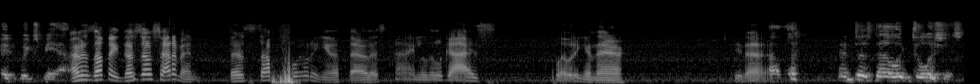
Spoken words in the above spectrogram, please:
it wigs me mean, there's nothing. There's no sediment. There's stuff floating in it though. There's tiny little guys floating in there. See that? Uh, It does not look delicious.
